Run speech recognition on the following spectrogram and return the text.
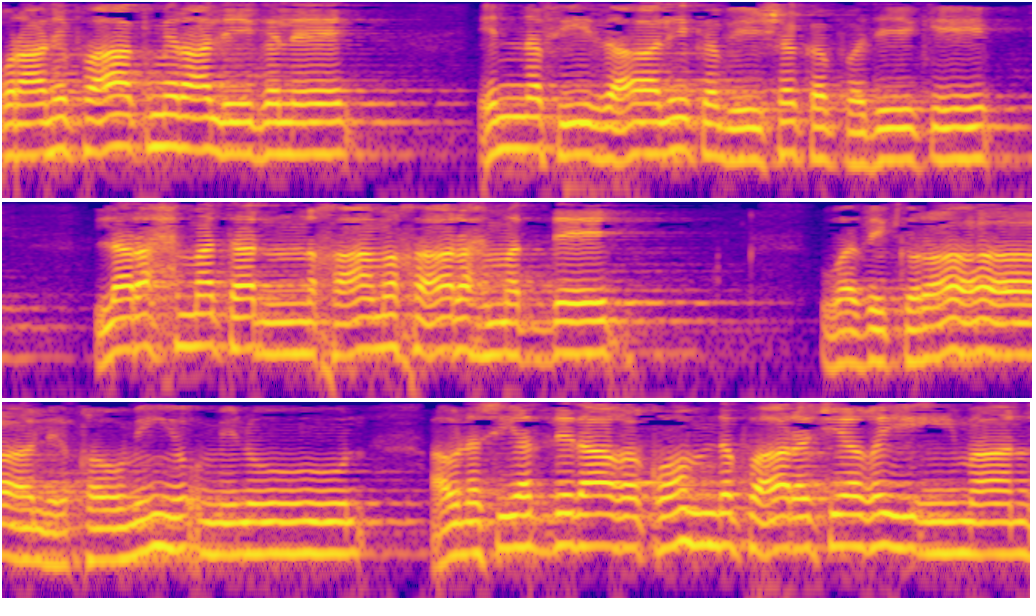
قران پاک میرا علی گلی ان فی ذالک بشک پدی کی لرحمتن خامخ رحمت دے وذکرا لقوم یؤمنون او نصیحت دې دا قوم د فارچ غي ایمان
